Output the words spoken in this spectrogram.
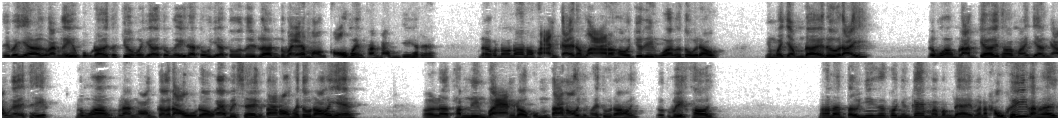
Thì bây giờ các bạn nghĩ cuộc đời tôi chưa bao giờ tôi nghĩ là tôi giờ tôi đi lên tôi bẻ mọi cổ mấy phản động gì hết á. Nó nó nó nó phản kệ nó bà nó thôi chứ liên quan tới tôi đâu. Nhưng mà dòng đời đưa đẩy. Đúng không? Làm chơi thôi mà giờ ngạo nghễ thiệt. Đúng không? Là ngọn cờ đầu đồ abc người ta nói phải tôi nói nha. Ờ, là thanh niên vàng đồ cũng người ta nói chứ phải tôi nói. Tôi biết thôi. Nó nên tự nhiên có những cái mà vấn đề mà nó khẩu khí bạn ơi.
